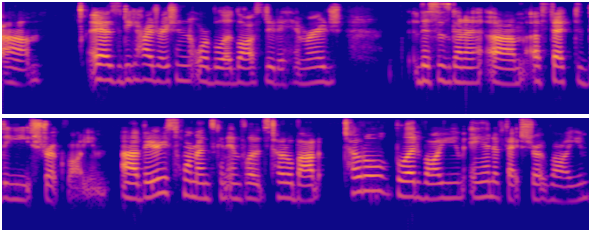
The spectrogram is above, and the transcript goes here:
um, as dehydration or blood loss due to hemorrhage. This is going to um, affect the stroke volume. Uh, various hormones can influence total bod- total blood volume and affect stroke volume.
